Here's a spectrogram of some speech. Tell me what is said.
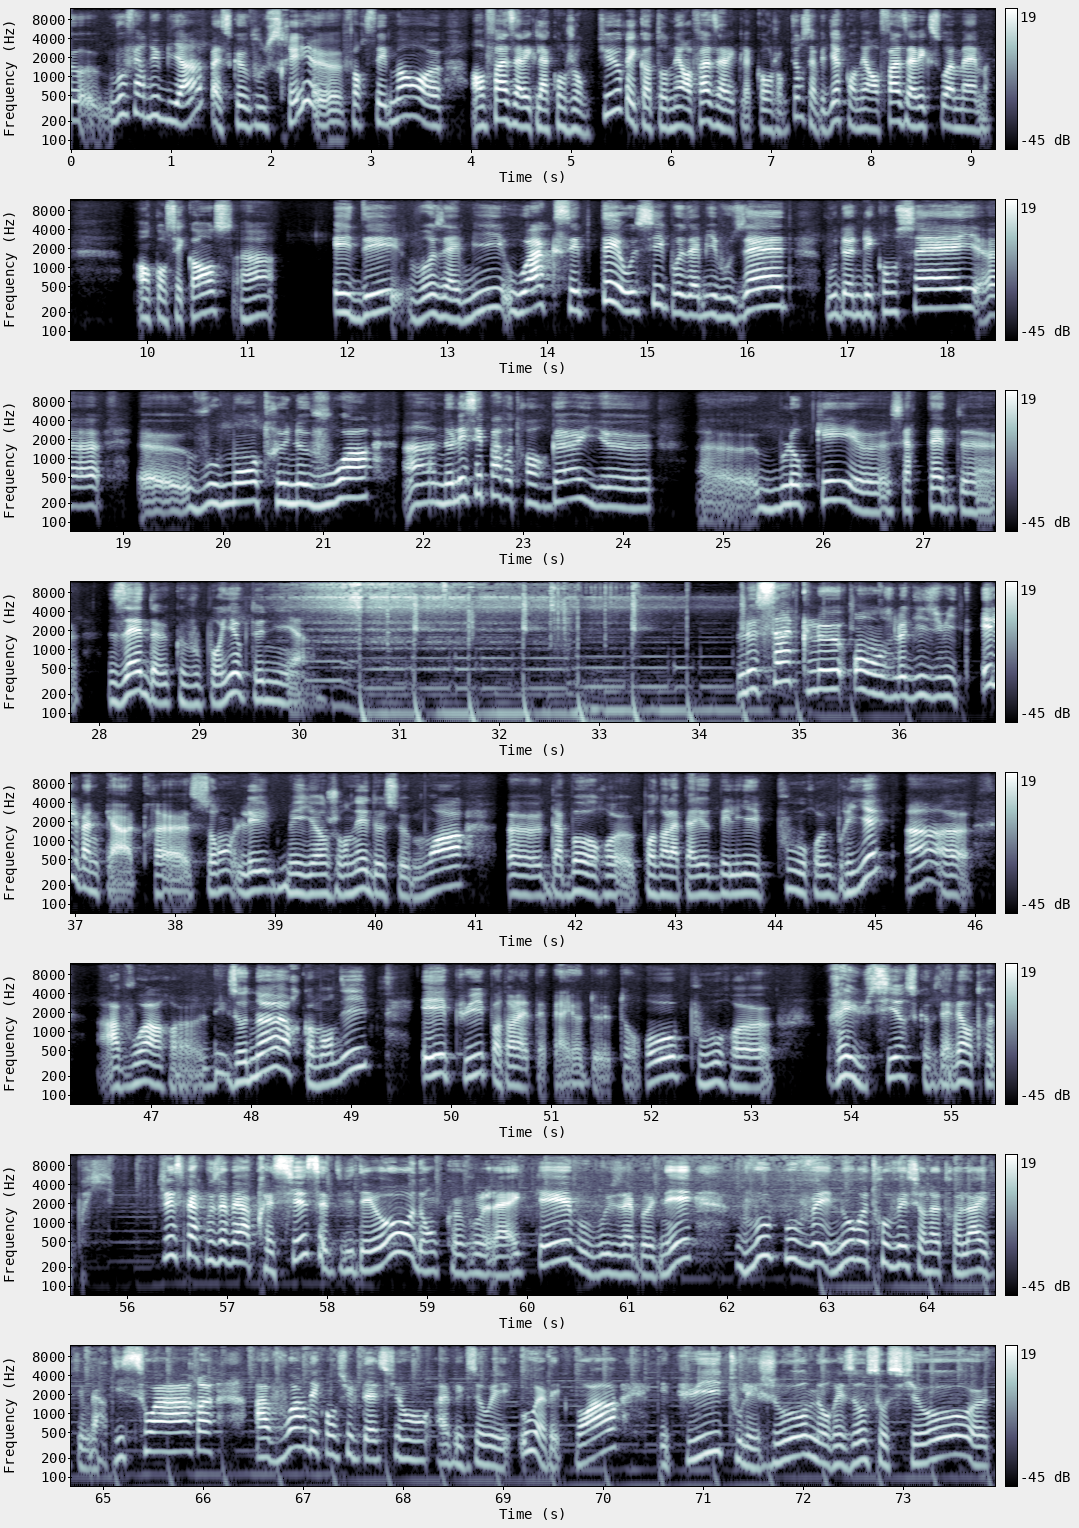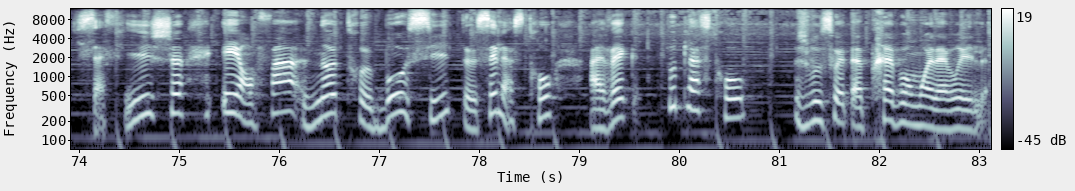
euh, vous faire du bien parce que vous serez euh, forcément euh, en phase avec la conjoncture. Et quand on est en phase avec la conjoncture, ça veut dire qu'on est en phase avec soi-même. En conséquence, hein, aidez vos amis ou acceptez aussi que vos amis vous aident, vous donnent des conseils, vous montrent une voie. Hein. Ne laissez pas votre orgueil euh, bloquer euh, certaines euh, aides que vous pourriez obtenir. Le 5, le 11, le 18 et le 24 sont les meilleures journées de ce mois. D'abord pendant la période bélier pour briller, hein, avoir des honneurs comme on dit, et puis pendant la période de taureau pour réussir ce que vous avez entrepris. J'espère que vous avez apprécié cette vidéo, donc vous likez, vous vous abonnez. Vous pouvez nous retrouver sur notre live du mardi soir, avoir des consultations avec Zoé ou avec moi, et puis tous les jours nos réseaux sociaux euh, qui s'affichent, et enfin notre beau site C'est l'Astro avec toute l'Astro. Je vous souhaite un très bon mois d'avril.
